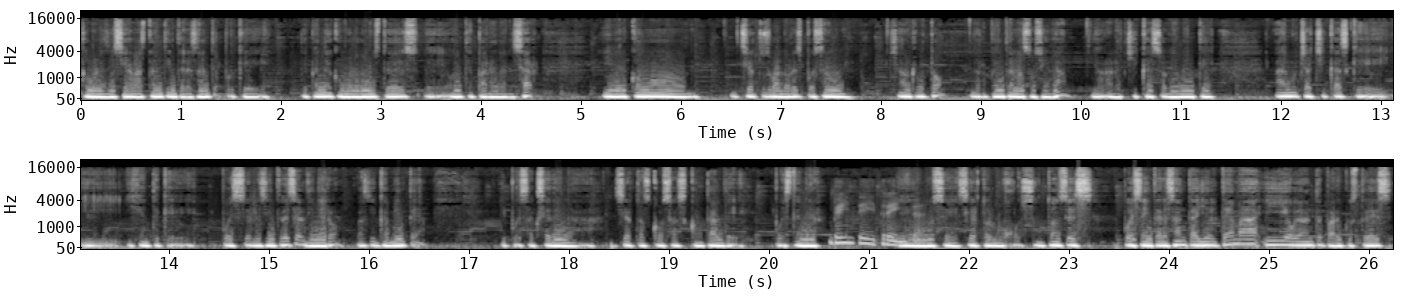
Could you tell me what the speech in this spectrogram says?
como les decía, bastante interesante porque depende de cómo lo ven ustedes, eh, para analizar y ver cómo ciertos valores pues han, se han roto de repente en la sociedad y ahora las chicas obviamente hay muchas chicas que y, y gente que pues les interesa el dinero básicamente y pues acceden a ciertas cosas con tal de pues tener 20 y 30. Eh, no sé, ciertos lujos. Entonces, pues interesante ahí el tema y obviamente para que ustedes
